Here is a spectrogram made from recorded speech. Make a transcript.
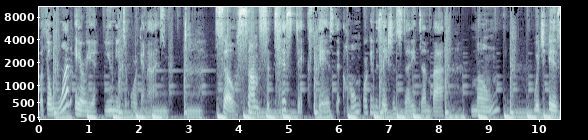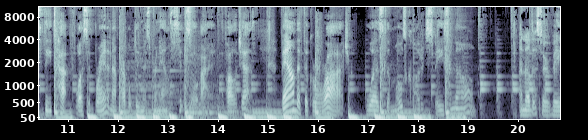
but the one area you need to organize. So, some statistics is that home organization study done by Moen, which is the top faucet brand, and I probably mispronounced it, so I apologize, found that the garage was the most cluttered space in the home. Another survey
